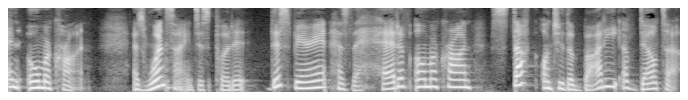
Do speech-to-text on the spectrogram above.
and Omicron. As one scientist put it, this variant has the head of Omicron stuck onto the body of Delta.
